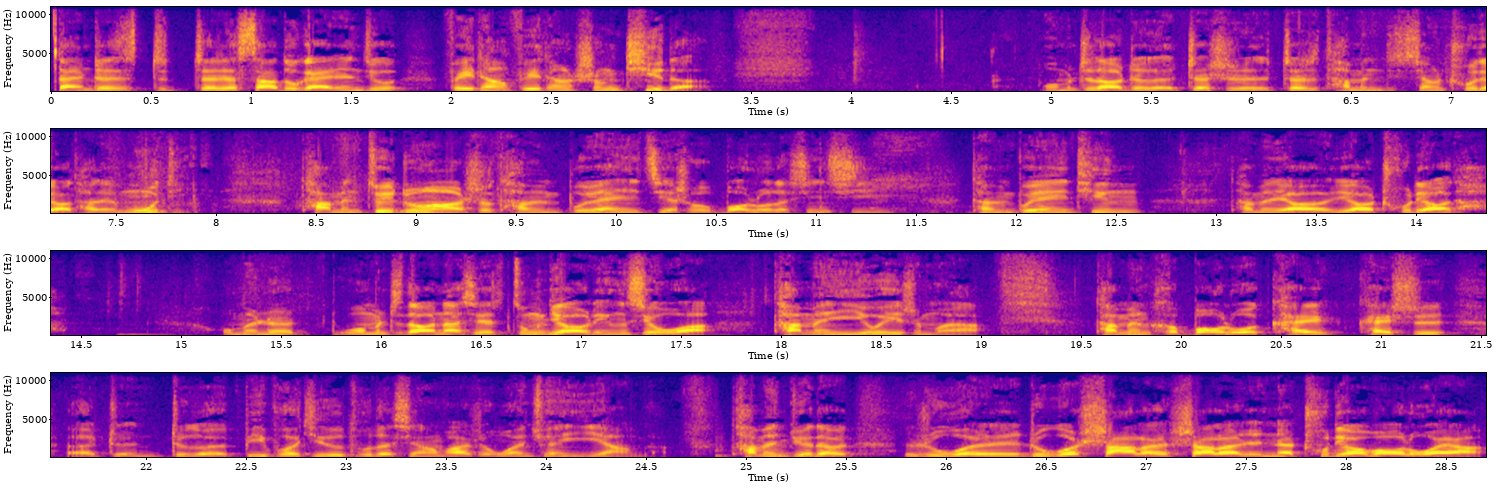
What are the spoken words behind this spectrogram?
但这这这些撒都该人就非常非常生气的。我们知道这个这是这是他们想除掉他的目的，他们最重要是他们不愿意接受保罗的信息。他们不愿意听，他们要要除掉他。我们这我们知道那些宗教领袖啊，他们以为什么呀？他们和保罗开开始呃这这个逼迫基督徒的想法是完全一样的。他们觉得如果如果杀了杀了人呢，除掉保罗呀，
